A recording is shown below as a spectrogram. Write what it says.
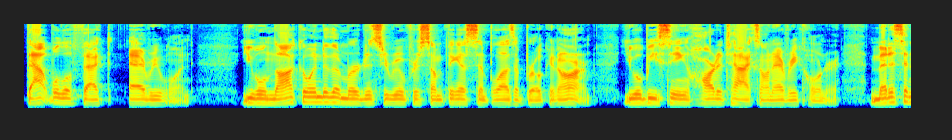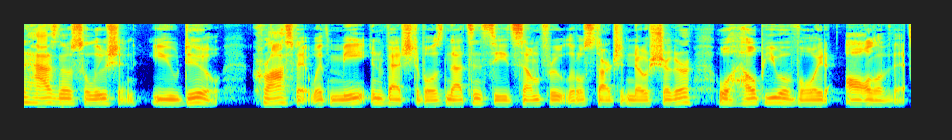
That will affect everyone. You will not go into the emergency room for something as simple as a broken arm. You will be seeing heart attacks on every corner. Medicine has no solution. You do. CrossFit with meat and vegetables, nuts and seeds, some fruit, little starch, and no sugar will help you avoid all of this.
